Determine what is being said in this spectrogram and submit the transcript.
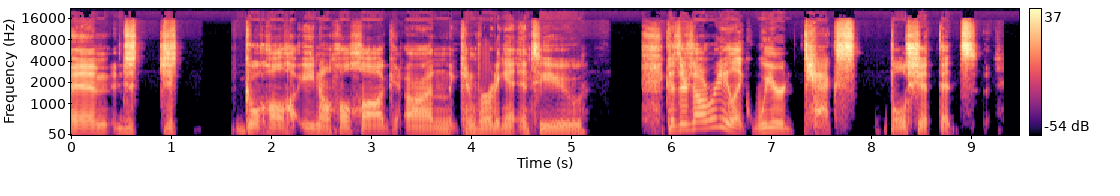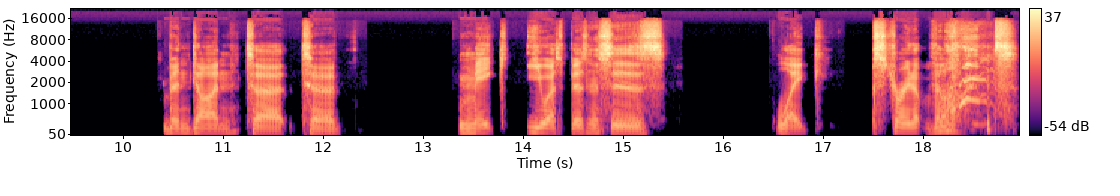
and just just go whole you know whole hog on converting it into because there's already like weird tax bullshit that's been done to to make U.S. businesses like straight up villains.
